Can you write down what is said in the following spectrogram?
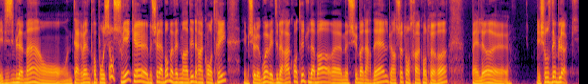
et visiblement, on, est arrivé à une proposition. On se souvient que M. Labaume avait demandé de rencontrer, et M. Legault avait dit, ben, rencontrer tout d'abord M. Bonnardel, puis ensuite on se rencontrera. Ben là, les choses débloquent.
